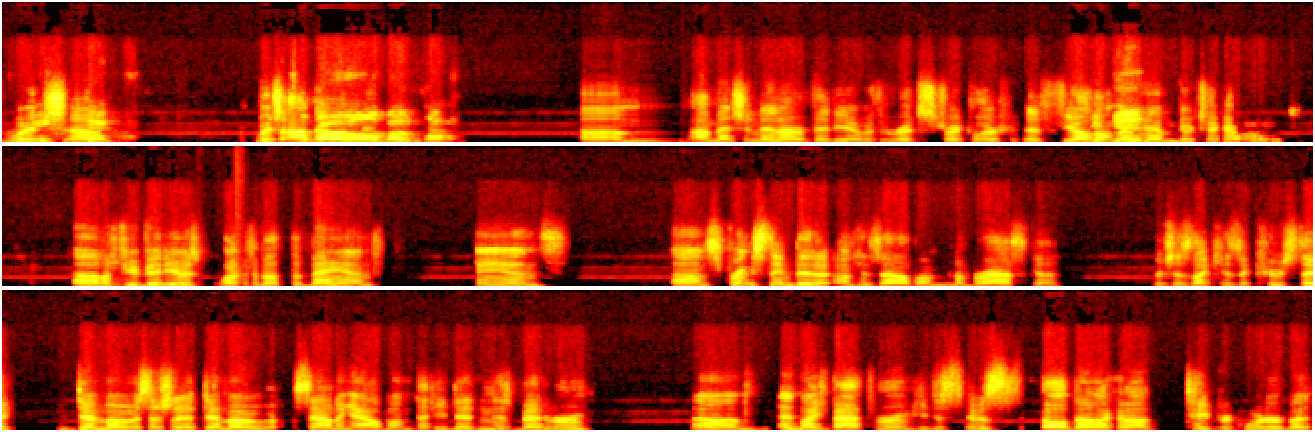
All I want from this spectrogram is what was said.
which um, which I know all about that. um, I mentioned in our video with Rich Strickler. If y'all You don't did. know him, go check out. Um, a few videos talked about the band, and um, Springsteen did it on his album Nebraska, which is like his acoustic demo, essentially a demo sounding album that he did in his bedroom, um, and like bathroom. He just it was all done like on a tape recorder, but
